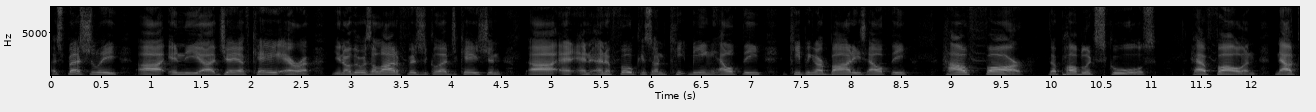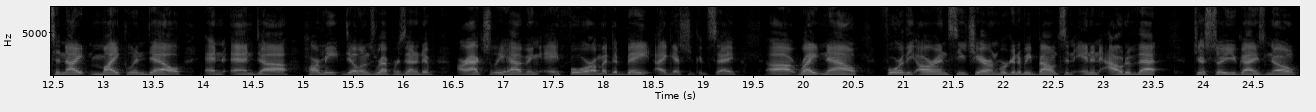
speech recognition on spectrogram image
especially uh, in the uh, JFK era. You know, there was a lot of physical education uh, and, and, and a focus on keep being healthy, keeping our bodies healthy. How far the public schools have fallen. Now tonight, Mike Lindell and and uh, Harmeet Dillon's representative are actually having a forum, a debate, I guess you could say, uh, right now for the RNC chair, and we're going to be bouncing in and out of that, just so you guys know.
